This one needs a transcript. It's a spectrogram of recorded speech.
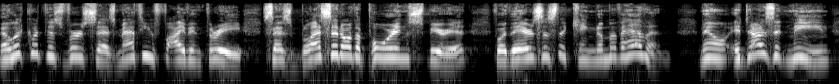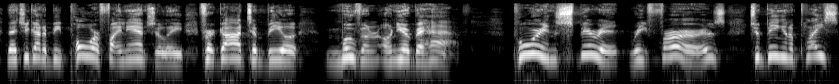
Now look what this verse says. Matthew 5 and 3 says, Blessed are the poor in spirit, for theirs is the kingdom of heaven. Now, it doesn't mean that you got to be poor financially for God to be uh, moving on your behalf. Poor in spirit refers to being in a place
